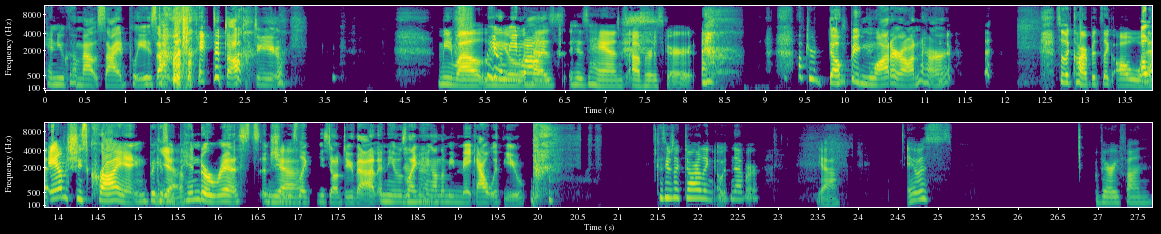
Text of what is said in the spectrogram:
can you come outside, please? I would like to talk to you." Meanwhile, Leo, Leo meanwhile, has his hands up her skirt. After dumping water on her, so the carpet's like all wet. oh, and she's crying because Yeah. he pinned her wrists, and she Yeah. was like, "Please don't do that." And he was like, "Hang Mhm. on, let me make out with you." because he was like, "Darling, I would never." Yeah, it was very fun.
